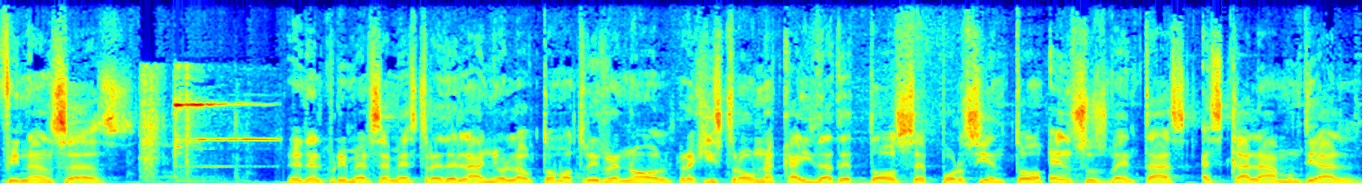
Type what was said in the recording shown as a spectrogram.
Finanzas. En el primer semestre del año, la automotriz Renault registró una caída de 12% en sus ventas a escala mundial.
